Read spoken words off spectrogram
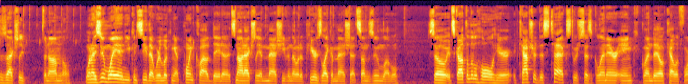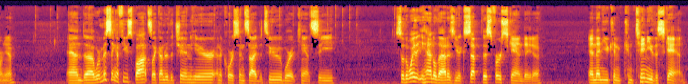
This is actually phenomenal. When I zoom way in, you can see that we're looking at point cloud data. It's not actually a mesh, even though it appears like a mesh at some zoom level. So it's got the little hole here. It captured this text, which says Glenair Inc., Glendale, California. And uh, we're missing a few spots, like under the chin here, and of course inside the tube where it can't see. So the way that you handle that is you accept this first scan data, and then you can continue the scan.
